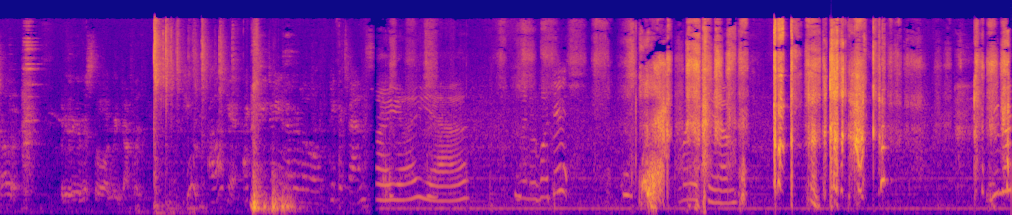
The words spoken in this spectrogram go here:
sell it. What do you think of this little ugly duckling? Cute. I like it. I could be doing another little picket fence. Oh, yeah, yeah. You want to hold it? My Sam. you know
